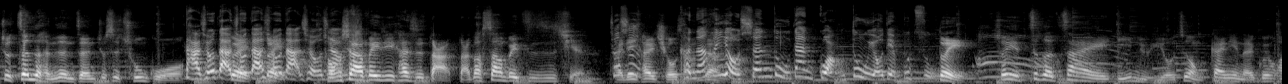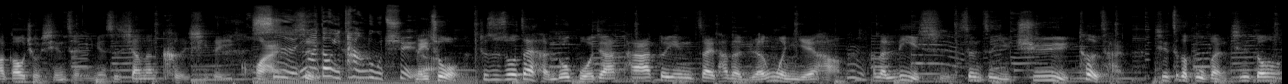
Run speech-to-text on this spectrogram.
就真的很认真，就是出国打球、打球、打球、打球，从下飞机开始打，打到上飞机之前才离开球场，可能很有深度，但广度有点不足。对，所以这个在以旅游这种概念来规划高球行程里面是相当可惜的一块，是因为都一趟路去。没错，就是说在很多国家，它对应在它的人文也好，它的历史，甚至于区域特产。其实这个部分其实都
